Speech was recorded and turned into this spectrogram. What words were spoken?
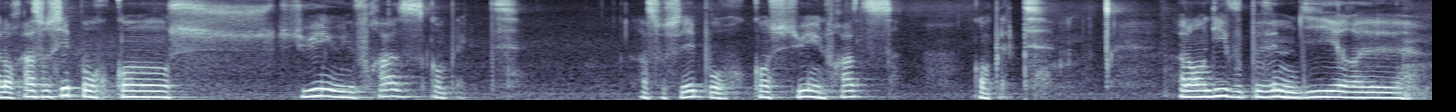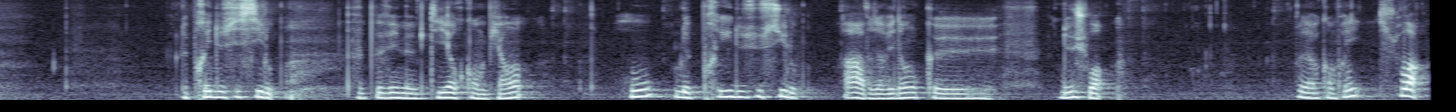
Alors, associer pour constituer une phrase complète. Associer pour constituer une phrase complète. Alors on dit, vous pouvez me dire euh, le prix de ce stylo. Vous pouvez me dire combien ou le prix de ce stylo. Ah, vous avez donc euh, deux choix. Vous avez compris? Soit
